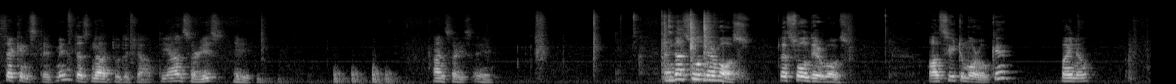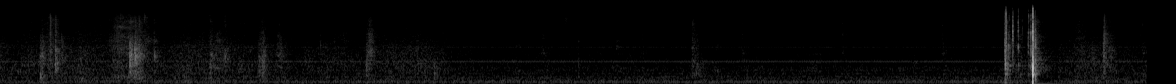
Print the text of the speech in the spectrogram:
Second statement does not do the job. The answer is A. Answer is A. And that's all there was. That's all there was. I'll see you tomorrow, okay? Bye now.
